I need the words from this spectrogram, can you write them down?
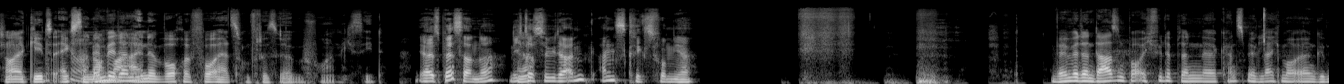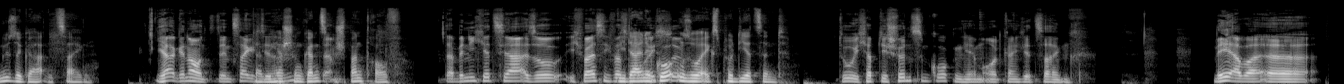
Schau, er geht extra Ja, noch wenn wir mal dann- eine Woche vorher zum Friseur, bevor er mich sieht. Ja, ist besser, ne? Nicht, Ja. dass du wieder an Angst kriegst vor mir. Wenn wir dann da sind bei euch, Philipp, dann äh, kannst du mir gleich mal euren Gemüsegarten zeigen. Ja, genau, den zeige ich Da dir. bin ich ja schon ganz da, gespannt drauf. da bin ich jetzt ja, also ich weiß nicht, was wie deine Gurken so so explodiert sind. Du, ich habe die schönsten Gurken hier im Ort, kann ich dir zeigen. Nee, aber äh,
